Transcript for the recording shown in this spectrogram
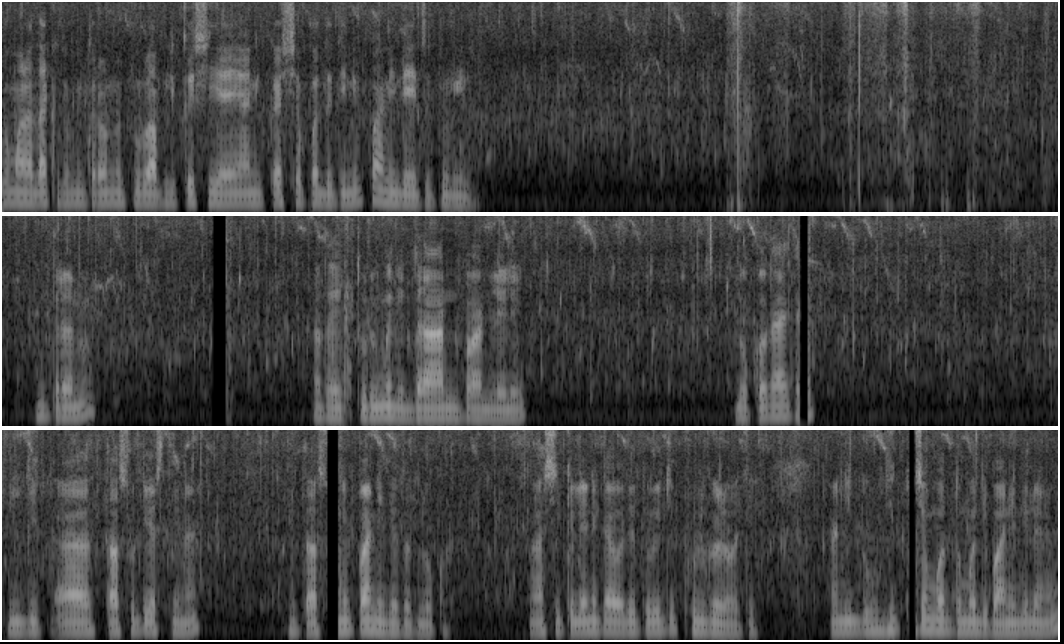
तुम्हाला दाखवतो मित्रांनो तूर आपली कशी आहे आणि कशा पद्धतीने पाणी द्यायचं तुरीला. मित्रांनो आता एक तुरीमध्ये दाण पाडलेले. लोक काय काय ही जी तासोटी असते ना ही तासोटी पाणी देतात लोक. अशी केल्याने काय होते? तुरीची फुलगळ होते. आणि दोन्ही तुझ्या मध्यमध्ये पाणी दिलं ना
